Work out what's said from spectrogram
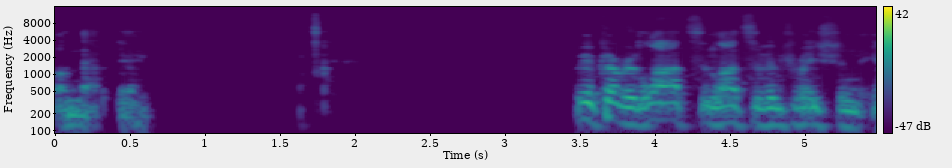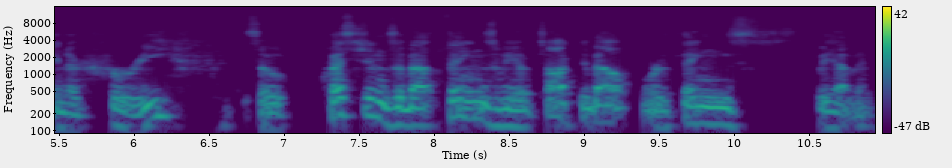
on that day. We have covered lots and lots of information in a hurry. So questions about things we have talked about or things we haven't?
